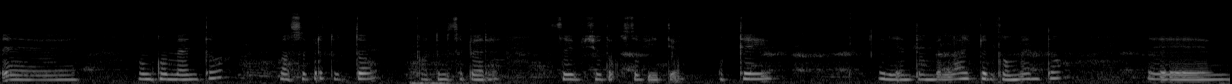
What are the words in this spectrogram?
e un commento ma soprattutto fatemi sapere se vi è piaciuto questo video ok? E niente un bel like un commento e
